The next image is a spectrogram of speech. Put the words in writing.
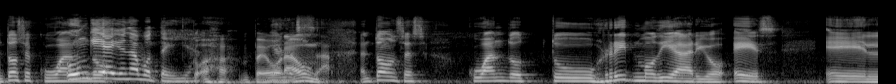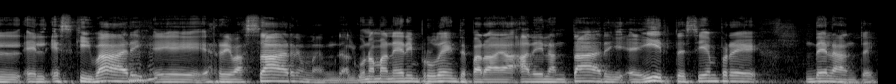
Entonces, cuando... un guía y una botella. Peor aún. sabe. Entonces, cuando tu ritmo diario es el, el esquivar, eh, rebasar mm, de alguna manera imprudente para adelantar y- e irte siempre delante,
